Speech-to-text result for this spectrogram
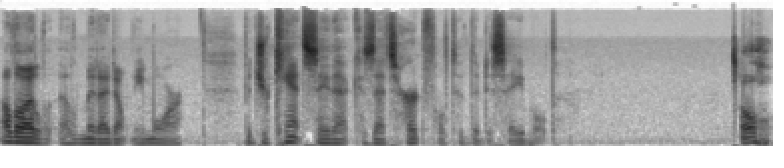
Although I'll, admit I don't anymore. But you can't say that because that's hurtful to the disabled. Oh,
